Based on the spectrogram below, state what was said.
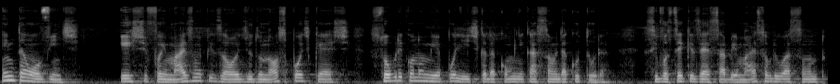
Então, ouvinte, este foi mais um episódio do nosso podcast sobre economia política da comunicação e da cultura. Se você quiser saber mais sobre o assunto,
